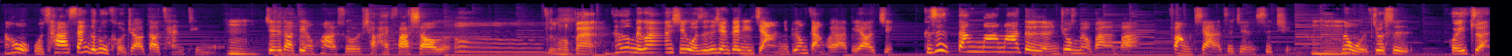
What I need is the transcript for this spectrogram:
然后我差三个路口就要到餐厅了。嗯，接到电话说小孩发烧了。怎么办？他说没关系，我只是先跟你讲，你不用赶回来，不要紧。可是当妈妈的人就没有办法放下这件事情。嗯那我就是回转，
